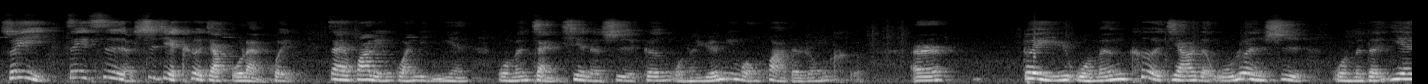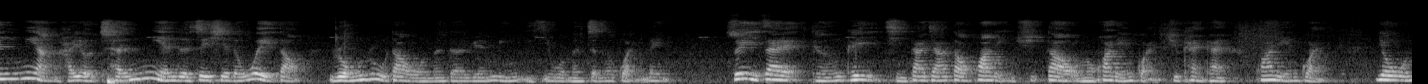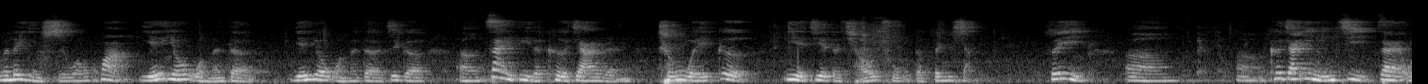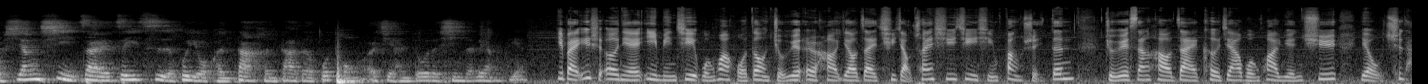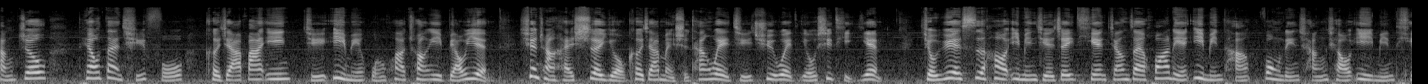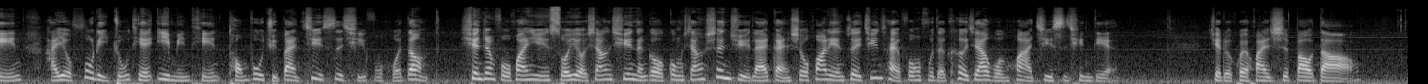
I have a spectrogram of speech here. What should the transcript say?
所以这一次世界客家博览会在花莲馆里面，我们展现的是跟我们原民文化的融合，而对于我们客家的，无论是我们的腌酿，还有陈年的这些的味道，融入到我们的原民以及我们整个馆内。所以在可能可以请大家到花莲去，到我们花莲馆去看看。花莲馆有我们的饮食文化，也有我们的，也有我们的这个呃在地的客家人，成为各业界的翘楚的分享。所以，嗯。呃，客家艺名记，在我相信在这一次会有很大很大的不同，而且很多的新的亮点。一百一十二年艺名记文化活动，九月二号要在七角川西进行放水灯，九月三号在客家文化园区有吃糖粥、挑担祈福、客家八音及艺名文化创意表演，现场还设有客家美食摊位及趣味游戏体验。九月四号，义民节这一天，将在花莲义民堂、凤林长桥义民亭，还有富里竹田义民亭同步举办祭祀祈福活动。县政府欢迎所有乡亲能够共襄盛举，来感受花莲最精彩丰富的客家文化祭祀庆典。谢瑞会换事报道。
